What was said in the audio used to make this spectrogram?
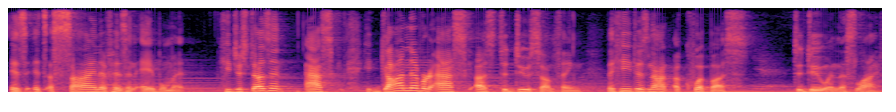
is it's a sign of his enablement. He just doesn't ask, God never asks us to do something that he does not equip us to do in this life.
